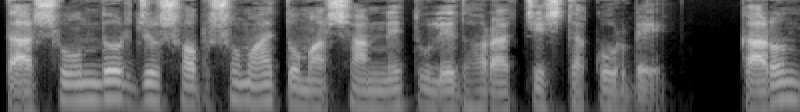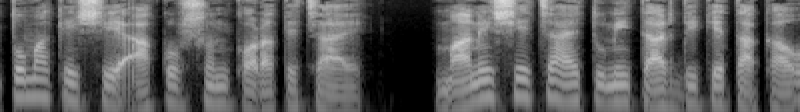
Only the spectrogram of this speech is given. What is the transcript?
তার সৌন্দর্য সবসময় তোমার সামনে তুলে ধরার চেষ্টা করবে, কারণ তোমাকে সে আকর্ষণ করাতে চায়। মানে সে চায় তুমি তার দিকে তাকাও,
